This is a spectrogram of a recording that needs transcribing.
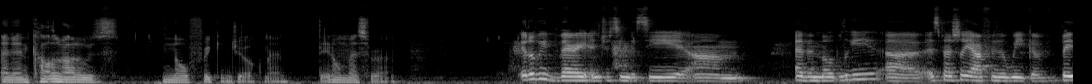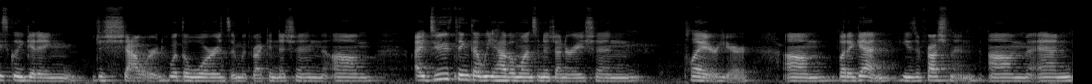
and then Colorado is no freaking joke, man. They don't mess around. It'll be very interesting to see. Um Evan Mobley, uh, especially after the week of basically getting just showered with awards and with recognition. Um, I do think that we have a once in a generation player here. Um, but again, he's a freshman. Um, and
